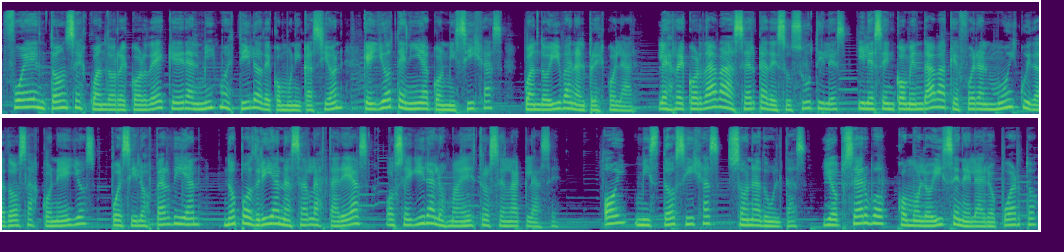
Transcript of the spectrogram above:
Fue entonces cuando recordé que era el mismo estilo de comunicación que yo tenía con mis hijas cuando iban al preescolar. Les recordaba acerca de sus útiles y les encomendaba que fueran muy cuidadosas con ellos, pues si los perdían, no podrían hacer las tareas o seguir a los maestros en la clase. Hoy mis dos hijas son adultas y observo, como lo hice en el aeropuerto,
